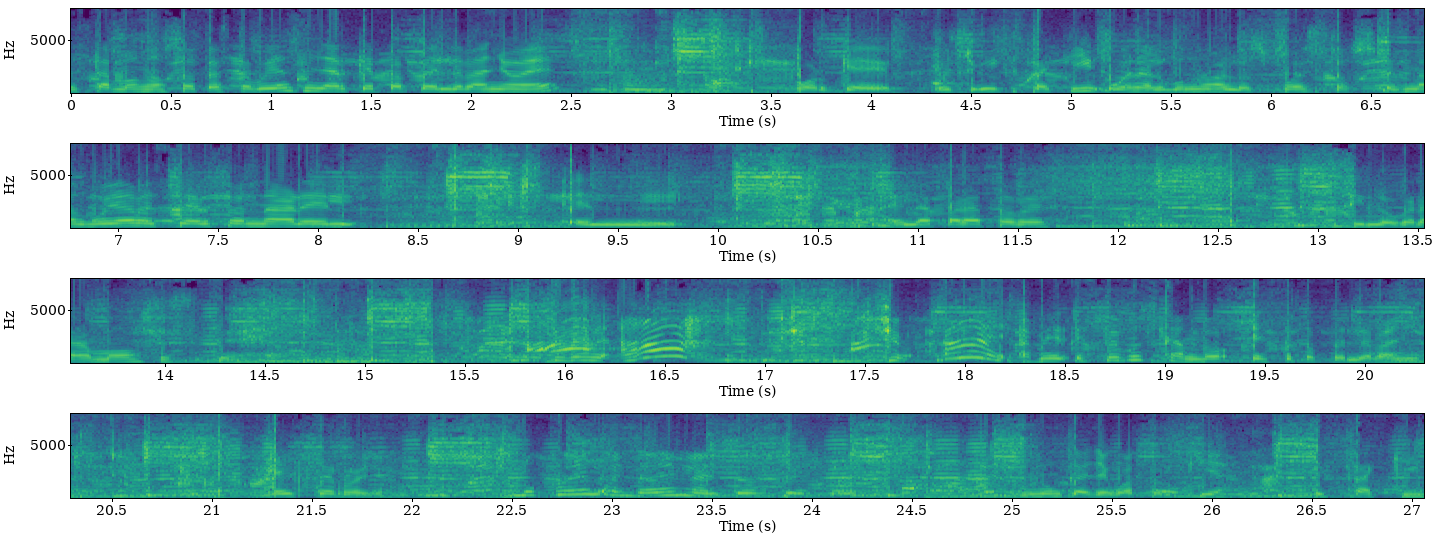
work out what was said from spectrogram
Estamos nosotras. Te voy a enseñar qué papel de baño es, porque pues yo creo que está aquí o en alguno de los puestos. Es más, voy a hacer sonar el, el, el aparato a ver si logramos este. ¡Ah! Yo, ¡ay! A ver, estoy buscando este papel de baño. Este rollo. ¿Lo pueden encontrar en el 2B? Nunca llegó a Turquía. Está aquí.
